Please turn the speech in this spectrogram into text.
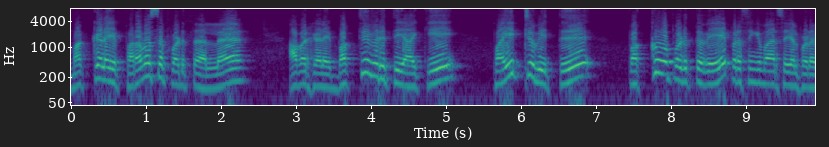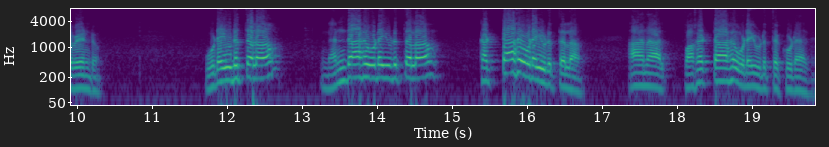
மக்களை பரவசப்படுத்த அல்ல அவர்களை பக்தி விருத்தியாக்கி பயிற்றுவித்து பக்குவப்படுத்தவே பிரசங்கிமார் செயல்பட வேண்டும். உடையுடுத்தலாம் நன்றாக உடையுடுத்தலாம் கட்டாக உடையுடுத்தலாம். ஆனால் பகட்டாக உடை உடுத்தக்கூடாது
